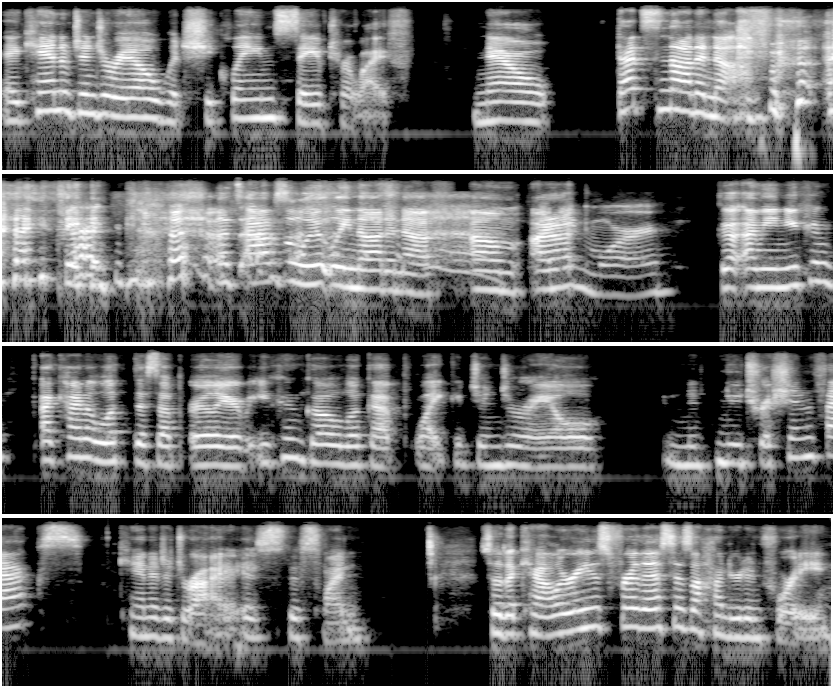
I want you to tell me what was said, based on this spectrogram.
a can of ginger ale which she claims saved her life now that's not enough i think that's absolutely not enough. Um, I I don't. need more. go- I mean, you can. I kind of looked this up earlier, but you can go look up like ginger ale n- nutrition facts. Canada Dry Right. is this one. So the calories for this is 140.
